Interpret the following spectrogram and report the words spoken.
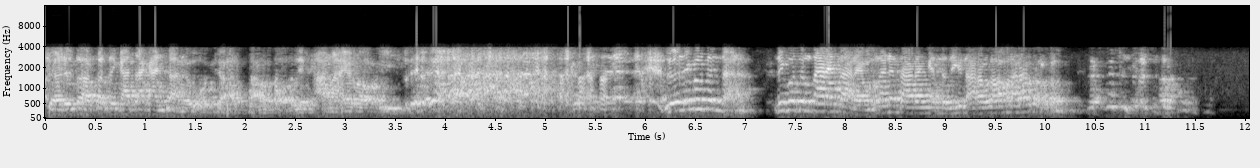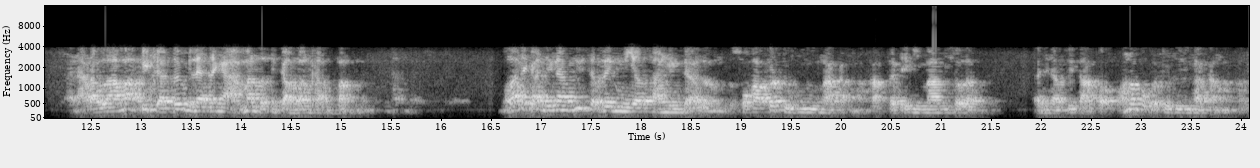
Dari sahabat yang katakan sana, oh jatuh oleh anak Eropa. Lho niku tenan. Niku tentara tarik mulane tarik ngeten iki ora apa. Nah, ulama pidato milih sing aman terus gampang-gampang. Mulane kanjeng Nabi sering niat sanging dalam, sahabat dulu makan makan, jadi imam sholat. Kanjeng Nabi takut, ono kok dulu makan makan.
